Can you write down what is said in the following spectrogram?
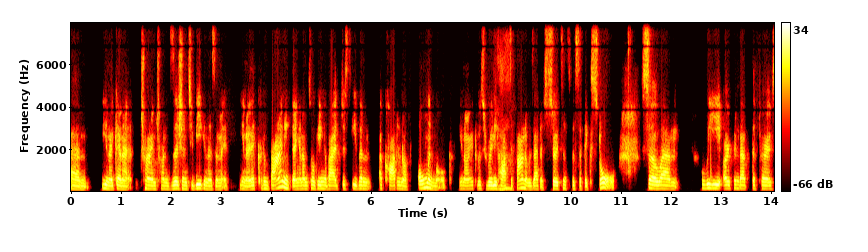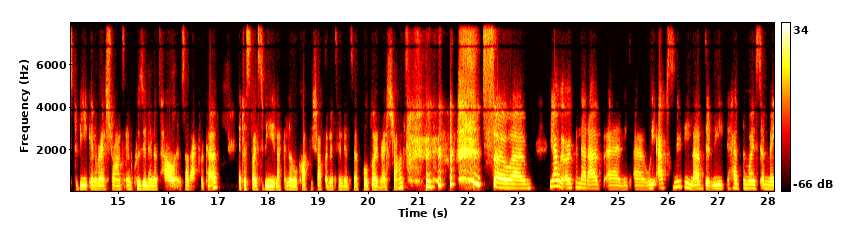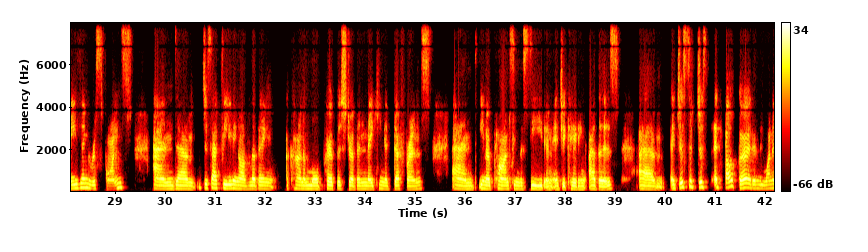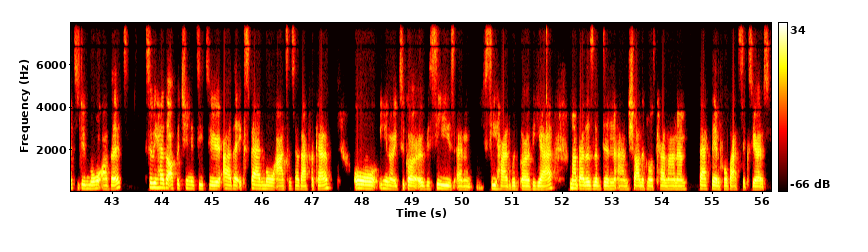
Um, you know, gonna try and transition to veganism if you know they couldn't buy anything. And I'm talking about just even a carton of almond milk. You know, it was really hard to find. It was at a certain specific store. So um, we opened up the first vegan restaurant in KwaZulu Natal in South Africa. It was supposed to be like a little coffee shop, and it turned into a full blown restaurant. so um, yeah, we opened that up, and uh, we absolutely loved it. We had the most amazing response and um, just that feeling of living a kind of more purpose driven making a difference and you know planting the seed and educating others um, it just it just it felt good and we wanted to do more of it. So we had the opportunity to either expand more out in south africa or you know to go overseas and see how it would go over here. My brothers lived in um, charlotte north carolina back then for about six years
